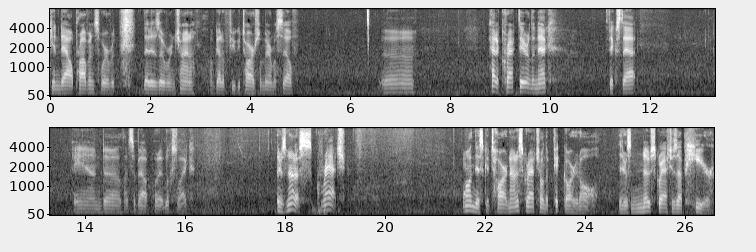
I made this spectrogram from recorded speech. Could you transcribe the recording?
Qingdao province, wherever that is over in China. I've got a few guitars from there myself. Uh, had a crack there in the neck. Fixed that. And uh, that's about what it looks like. There's not a scratch on this guitar, not a scratch on the pick guard at all. There's no scratches up here.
